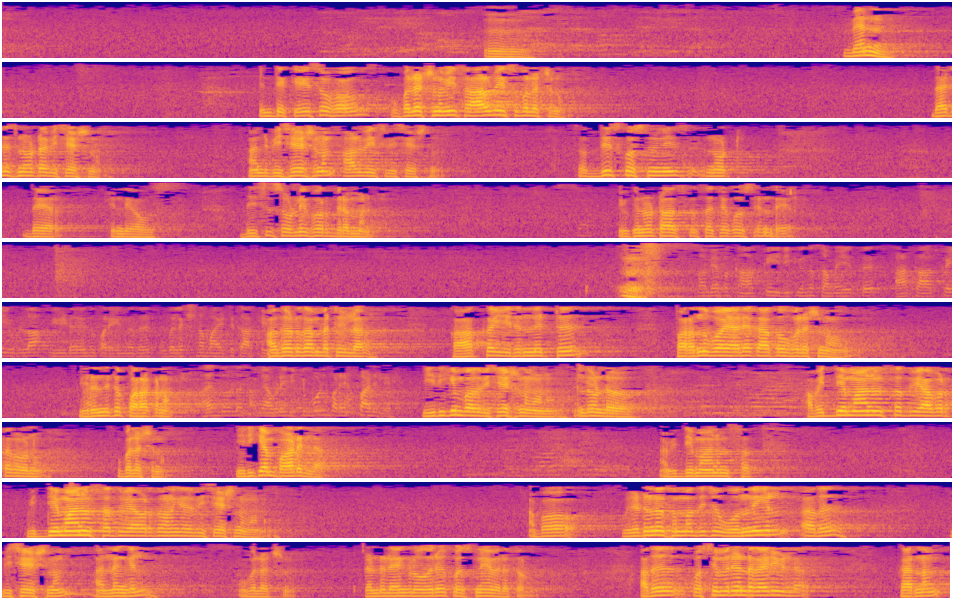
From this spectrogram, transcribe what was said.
Hmm. when in the case of house upalakshanam is always upalakshanam that is not a visheshanam and visheshanam always visheshanam so this question is not there in the house. This is only for brahman. Brahman. You cannot ask such a question there. സ്വാമി അപ്പൊ കാക്ക ഇരിക്കുന്ന സമയത്ത് ആ കാക്കയുള്ള വീട് എന്ന് പറയുന്നത് ഉപലക്ഷണമായിട്ട് കാക്ക അതെടുക്കാൻ പറ്റില്ല. കാക്ക ഇരുന്നിട്ട് പറന്നുപോയാലേ കാക്ക ഉപലക്ഷണമാവും. ഇരുന്നിട്ട് പറക്കണം. അതെന്തുകൊണ്ടാണ് സ്വാമി? അവിടെ ഇരിക്കുമ്പോഴും പറയാൻ പാടില്ലേ? ഇരിക്കുമ്പോൾ അത് വിശേഷണമാണ്. എന്തുകൊണ്ട്? അവിദ്യമാനം സദ്വ്യാവർത്തകമാണ് ഉപലക്ഷണം. ഇരിക്കാൻ പാടില്ല. അവിദ്യമാനം സത്. വിദ്യമാനം സത് വ്യാവർത്തമാണെങ്കിൽ അത് വിശേഷണമാണ്. അപ്പോ വീടിനെ സംബന്ധിച്ച് ഒന്നുകിൽ അത് വിശേഷണം അല്ലെങ്കിൽ ഉപലക്ഷണം. രണ്ടിലെങ്കിലും ഓരോ ക്വസ്റ്റ്യനേ വരത്തുള്ളൂ. അത് ക്വസ്റ്റ്യൻ വരേണ്ട കാര്യമില്ല. കാരണം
